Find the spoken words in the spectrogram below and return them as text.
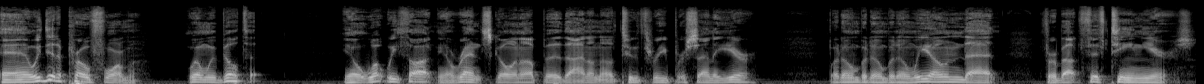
And we did a pro forma when we built it you know, what we thought, you know, rents going up at, I don't know, 2 3% a year. Ba-dum, ba-dum, ba-dum. We owned that for about 15 years.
